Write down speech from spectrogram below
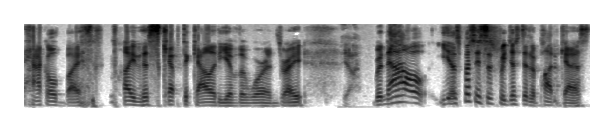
hackled by by the skepticality of the Warrens, right? Yeah. But now, you know, especially since we just did a podcast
